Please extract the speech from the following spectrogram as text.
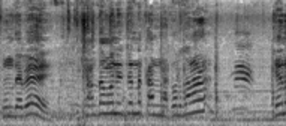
ফোন দেবে? শান্তামণির জন্য কান্না করবে না? কেন?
